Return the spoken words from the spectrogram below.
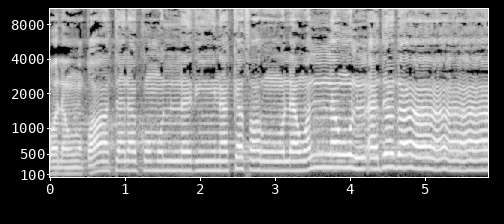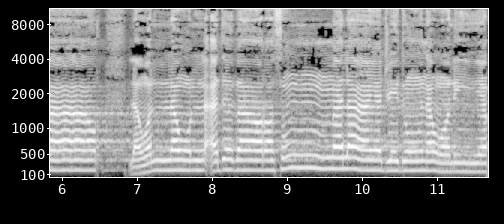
ولو قاتلكم الذين كفروا لولوا الأدبار لولوا الأدبار ثم لا يجدون وليا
